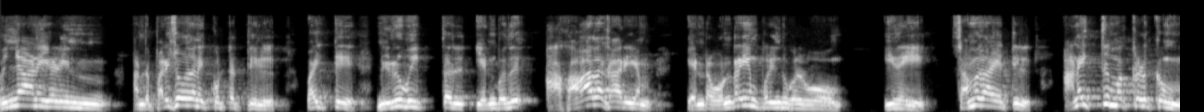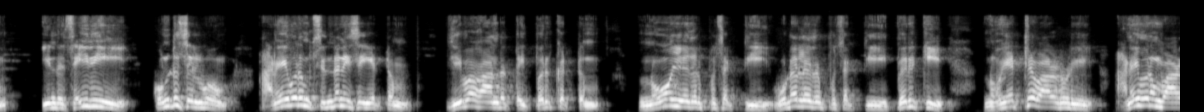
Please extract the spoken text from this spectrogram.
விஞ்ஞானிகளின் அந்த பரிசோதனை கூட்டத்தில் வைத்து நிரூபித்தல் என்பது ஆகாத காரியம் என்ற ஒன்றையும் புரிந்து கொள்வோம். இதை சமுதாயத்தில் அனைத்து மக்களுக்கும் இந்த செய்தியை கொண்டு செல்வோம். அனைவரும் சிந்தனை செய்யட்டும் ஜீவகாந்தத்தை பெருக்கட்டும் நோய் எதிர்ப்பு சக்தி உடல் எதிர்ப்பு சக்தி பெருக்கி நோயற்ற வாழ்வுகளில் அனைவரும் வாழ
